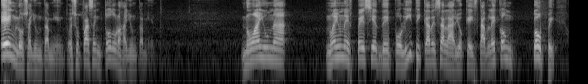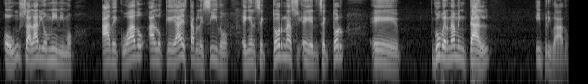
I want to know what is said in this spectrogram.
en los ayuntamientos. Eso pasa en todos los ayuntamientos. No hay una, no hay una especie de política de salario que establezca un tope o un salario mínimo adecuado a lo que ha establecido en el sector, el sector eh, gubernamental y privado.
